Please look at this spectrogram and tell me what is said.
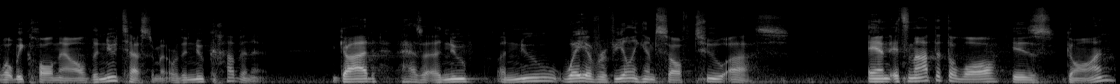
what we call now the New Testament or the New Covenant. God has a new, a new way of revealing himself to us. And it's not that the law is gone.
